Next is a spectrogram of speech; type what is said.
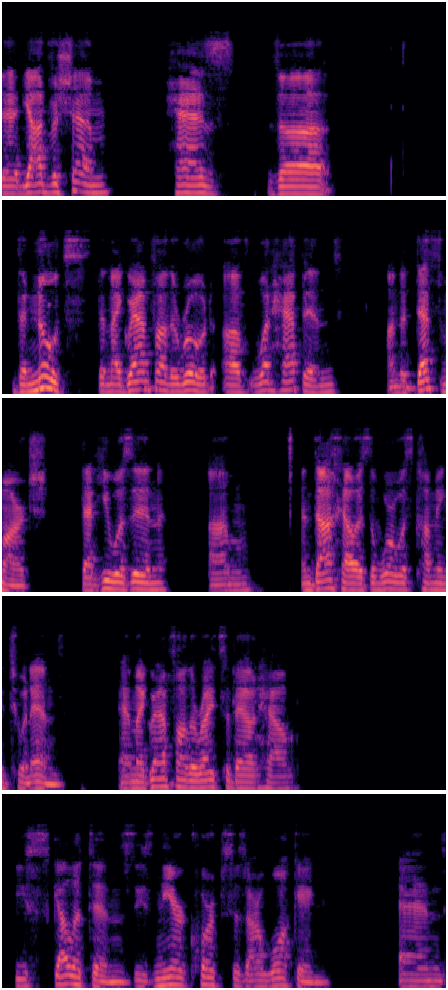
that Yad Vashem has the the notes that my grandfather wrote of what happened on the death march that he was in um, in Dachau as the war was coming to an end. And my grandfather writes about how these skeletons, these near corpses are walking and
